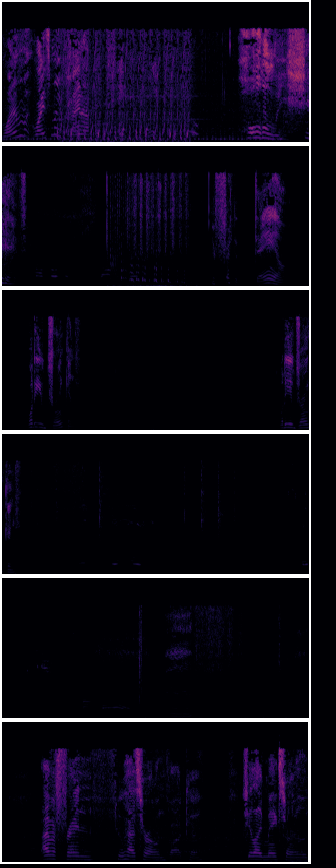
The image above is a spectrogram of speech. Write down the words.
Why am I, why is my pineapple pink? Holy shit! You're finna damn. What are you drinking? What are you drinking? It's like some like expensive tequila. It's called Morel. Uh, I have a friend who has her own vodka. She like makes her own.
